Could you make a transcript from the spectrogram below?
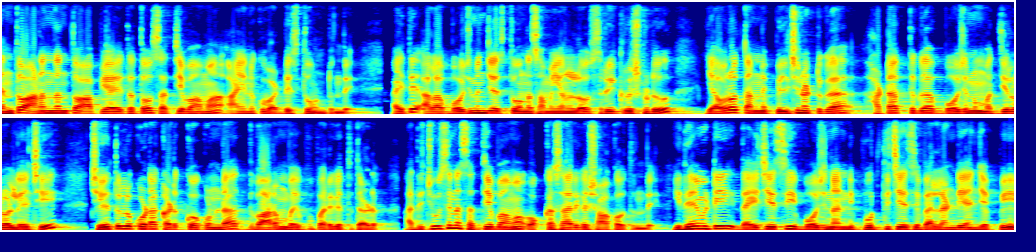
ఎంతో ఆనందంతో ఆప్యాయతతో సత్యభామ ఆయనకు వడ్డిస్తూ ఉంటుంది. అయితే అలా భోజనం చేస్తూ ఉన్న సమయంలో శ్రీకృష్ణుడు ఎవరో తనని పిలిచినట్టుగా హఠాత్తుగా భోజనం మధ్యలో లేచి చేతులు కూడా కడుక్కోకుండా ద్వారం వైపు పరిగెత్తుతాడు. అది చూసిన సత్యభామ ఒక్కసారిగా షాక్ అవుతుంది. ఇదేమిటి? దయచేసి భోజనాన్ని పూర్తి చేసి వెళ్ళండి అని చెప్పి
